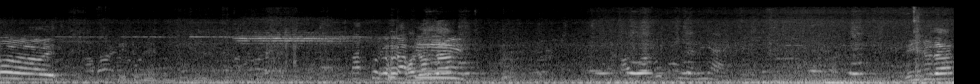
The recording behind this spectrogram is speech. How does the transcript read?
ओय Vincudan.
